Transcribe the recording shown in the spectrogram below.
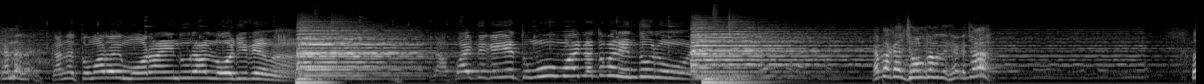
কেন কেন তোমার ওই মরা ইন্দুর আর লড়িবে না। লাফাইতে গিয়ে তুমিও মরবে তোমার ইন্দুর এবার জলগুলো দেখে যা ও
